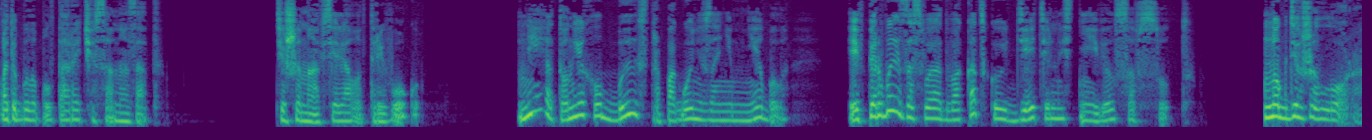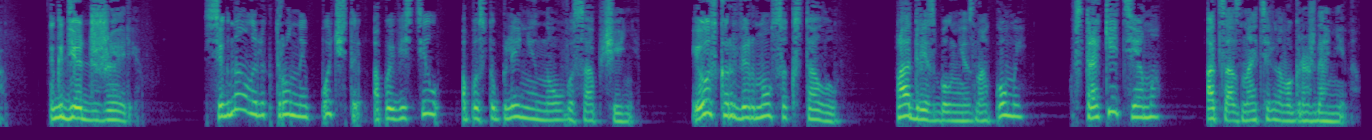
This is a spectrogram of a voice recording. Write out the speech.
Это было полтора часа назад. Тишина вселяла тревогу. Нет, он ехал быстро, погони за ним не было, и впервые за свою адвокатскую деятельность не явился в суд. Но где же Лора? Где Джерри? Сигнал электронной почты оповестил о поступлении нового сообщения, и Оскар вернулся к столу. Адрес был незнакомый. В строке тема от сознательного гражданина.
